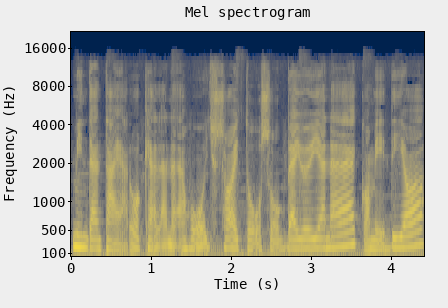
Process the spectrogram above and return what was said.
minden tájáról kellene, hogy sajtósok bejöjjenek, a média,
